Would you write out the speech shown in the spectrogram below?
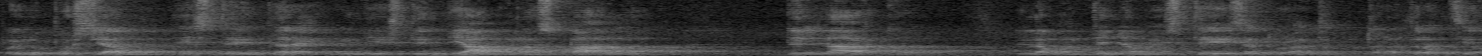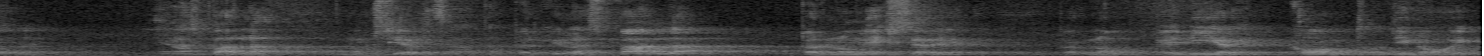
Poi lo possiamo estendere, quindi estendiamo la spalla dell'arco e la manteniamo estesa durante tutta la trazione e la spalla non si è alzata, perché la spalla per non essere, per non venire contro di noi,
